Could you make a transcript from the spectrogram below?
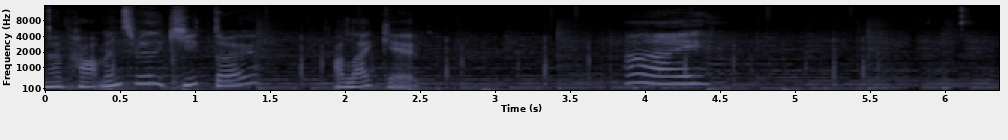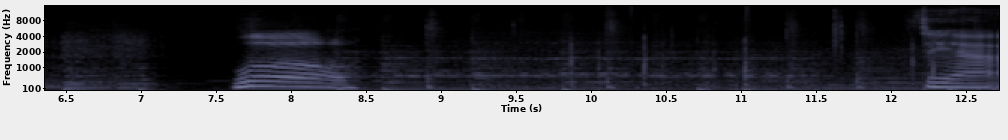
My apartment's really cute though. I like it. Hi. Whoa. So yeah,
